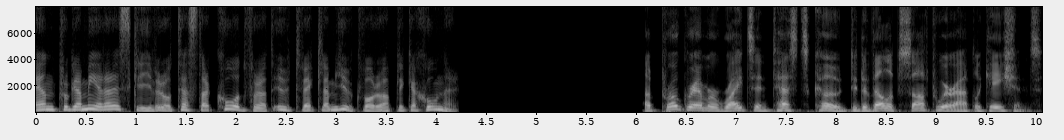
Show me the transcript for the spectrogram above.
En programmerare skriver och testar kod för att utveckla mjukvaruapplikationer. A programmer writes and tests code to develop software applications.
